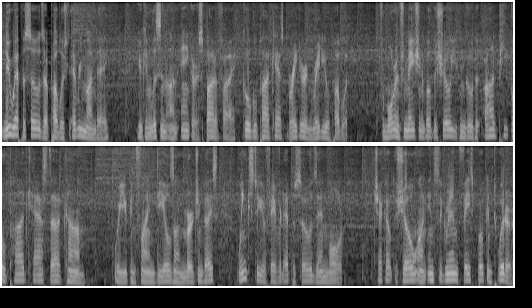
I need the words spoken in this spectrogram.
New episodes are published every Monday. You can listen on Anchor, Spotify, Google Podcast, Breaker, and Radio Public. For more information about the show, you can go to oddpeoplepodcast.com, where you can find deals on merchandise, links to your favorite episodes, and more. Check out the show on Instagram, Facebook, and Twitter.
